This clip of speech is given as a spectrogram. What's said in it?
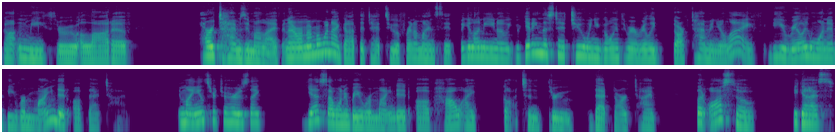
gotten me through a lot of hard times in my life. And I remember when I got the tattoo, a friend of mine said, But Yolanda, you know, you're getting this tattoo when you're going through a really dark time in your life. Do you really want to be reminded of that time? And my answer to her is like, Yes, I want to be reminded of how I gotten through that dark time. But also, you guys,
